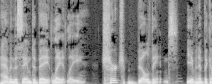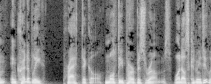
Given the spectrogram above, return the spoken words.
having the same debate lately. Church buildings even have become incredibly practical, multi-purpose rooms. What else can we do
